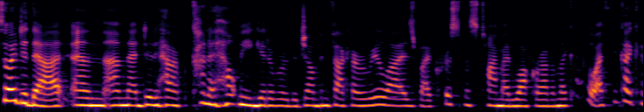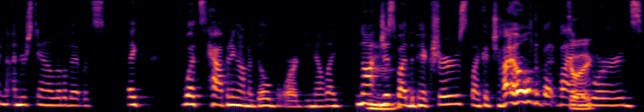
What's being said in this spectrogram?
So I did that, and um, that did have, kind of help me get over the jump. In fact, I realized by Christmas time, I'd walk around. I'm like, oh, I think I can understand a little bit what's like what's happening on a billboard. You know, like not mm. just by the pictures, like a child, but by Correct. the words.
